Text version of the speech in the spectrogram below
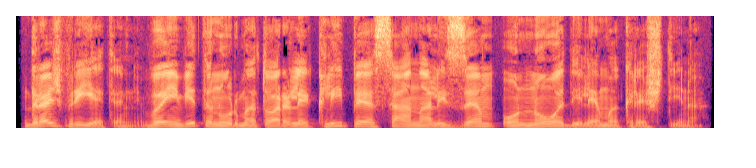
Dragi prieteni, vă invit în următoarele clipe să analizăm o nouă dilemă creștină.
